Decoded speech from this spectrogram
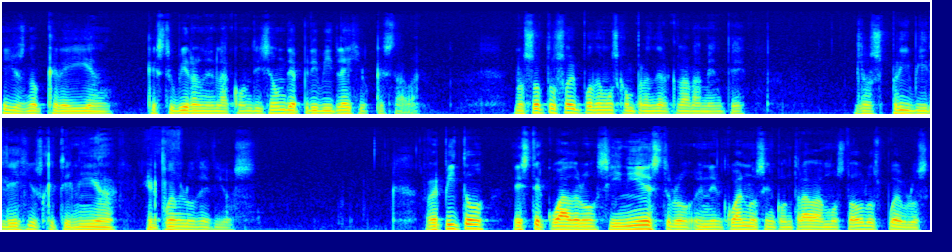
ellos no creían que estuvieran en la condición de privilegio que estaban. Nosotros hoy podemos comprender claramente los privilegios que tenía el pueblo de Dios. Repito este cuadro siniestro en el cual nos encontrábamos todos los pueblos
